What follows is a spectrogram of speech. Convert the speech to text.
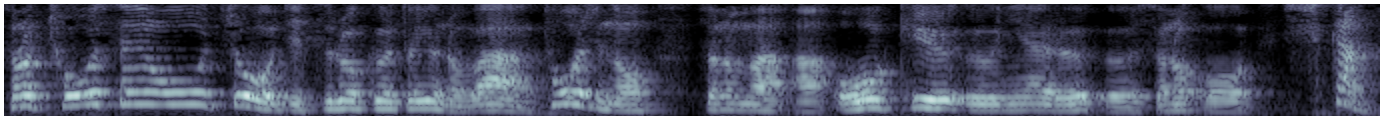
その朝鮮王朝実録というのは、当時の、そのまあ、王宮にある、その、士官、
